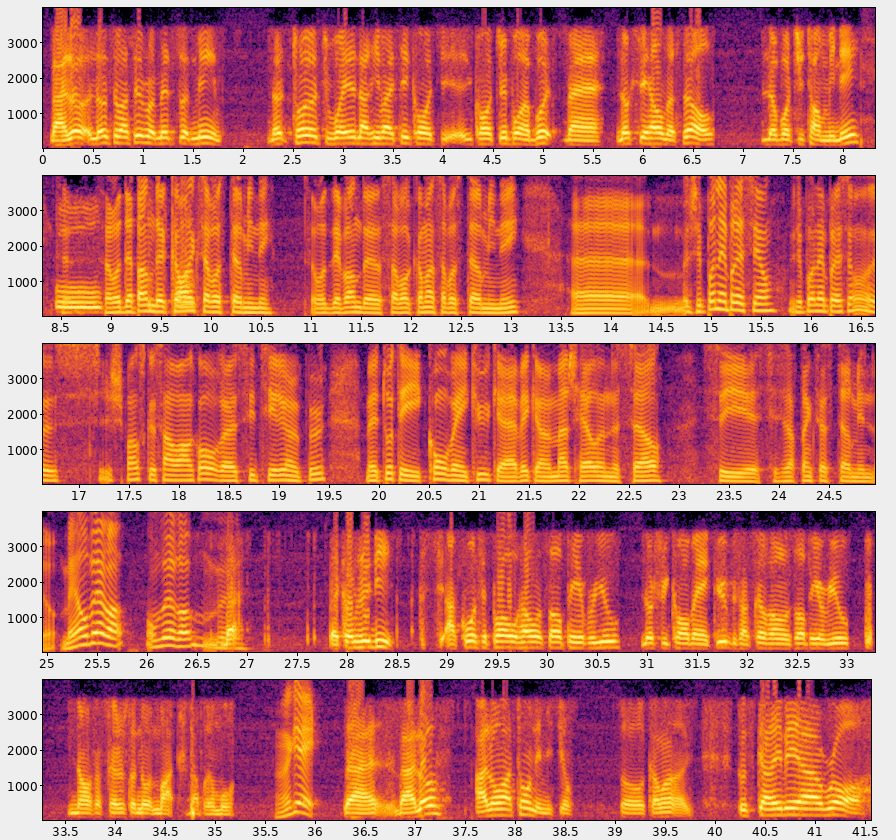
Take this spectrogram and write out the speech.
Ben là, là, Sébastien, je vais mettre ça de même. Là, toi, tu voyais la rivalité conti- continuer pour un bout. Ben, là que c'est Hell in a Cell, là, vas-tu terminer? Ça, Ou... ça va dépendre de comment que ça va se terminer. Ça va dépendre de savoir comment ça va se terminer. Euh, j'ai pas l'impression. J'ai pas l'impression. euh, Je pense que ça va encore euh, s'étirer un peu. Mais toi, t'es convaincu qu'avec un match Hell in a Cell, c'est certain que ça se termine là. Mais on verra. On verra. Mais- Ben, ben, comme j'ai dit, si- à quoi c'est pas au Hell in a Cell pay-per-view, là, je suis convaincu, puis ça serait au Hell in a Cell pay-per-view, non, ça serait juste un autre match, d'après moi. OK. Ben, ben là, allons à ton émission. So, comment, tout ce qui est arrivé à Raw.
